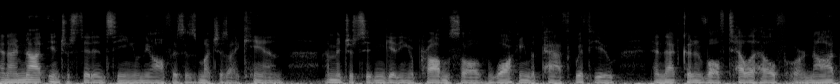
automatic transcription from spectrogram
And I'm not interested in seeing you in the office as much as I can. I'm interested in getting a problem solved, walking the path with you, and that could involve telehealth or not,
